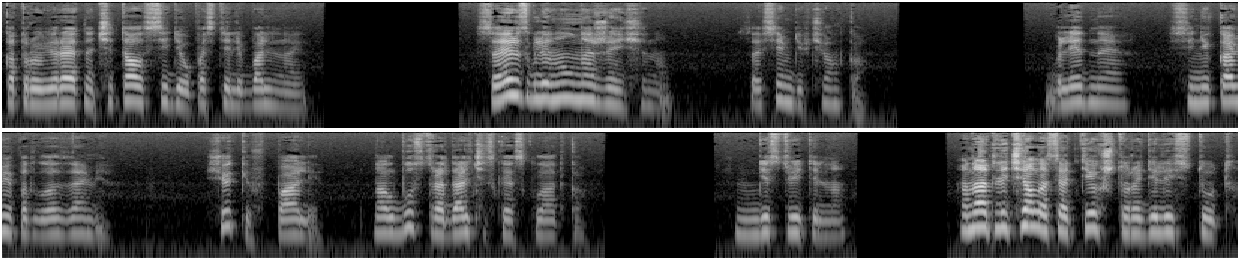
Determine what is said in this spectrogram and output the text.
которую, вероятно, читал, сидя у постели больной. Саэр взглянул на женщину. Совсем девчонка. Бледная, с синяками под глазами. Щеки впали. На лбу страдальческая складка. Действительно, она отличалась от тех, что родились тут,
